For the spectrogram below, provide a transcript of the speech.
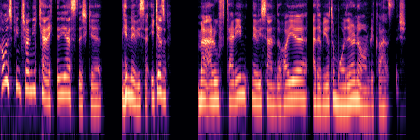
تامس پینچان یک character ی هستش که یه نویسنده یکی از معروف ترین نویسنده های ادبیات مدرن آمریکا هستش.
